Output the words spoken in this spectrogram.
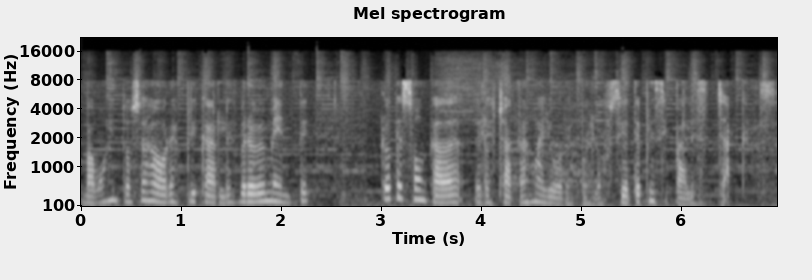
Vamos entonces ahora a explicarles brevemente lo que son cada de los chakras mayores, pues los siete principales chakras.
